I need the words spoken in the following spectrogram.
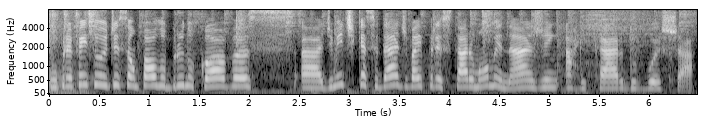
O prefeito de São Paulo, Bruno Covas, admite que a cidade vai prestar uma homenagem a Ricardo Boechat.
